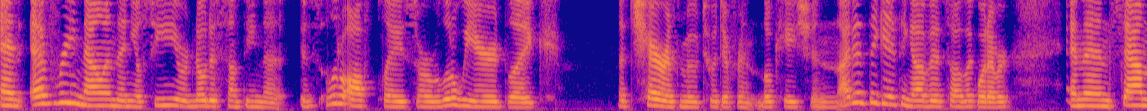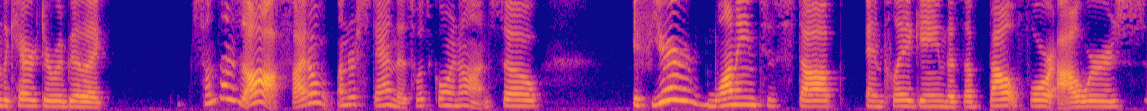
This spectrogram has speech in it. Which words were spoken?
And every now and then you'll see or notice something that is a little off place or a little weird, like a chair is moved to a different location. I didn't think anything of it, so I was like, whatever. And then Sam, the character, would be like, something's off. I don't understand this. What's going on? So if you're wanting to stop and play a game that's about four hours,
